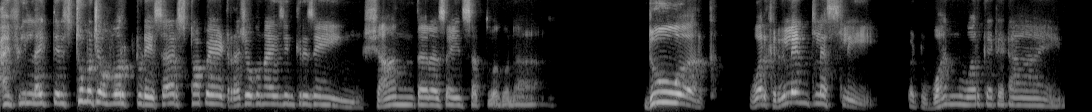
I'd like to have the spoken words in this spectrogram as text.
I feel like there is too much of work today, sir. Stop it. Rajoguna is increasing. Shantarasa is Sattva Do work. Work relentlessly, but one work at a time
